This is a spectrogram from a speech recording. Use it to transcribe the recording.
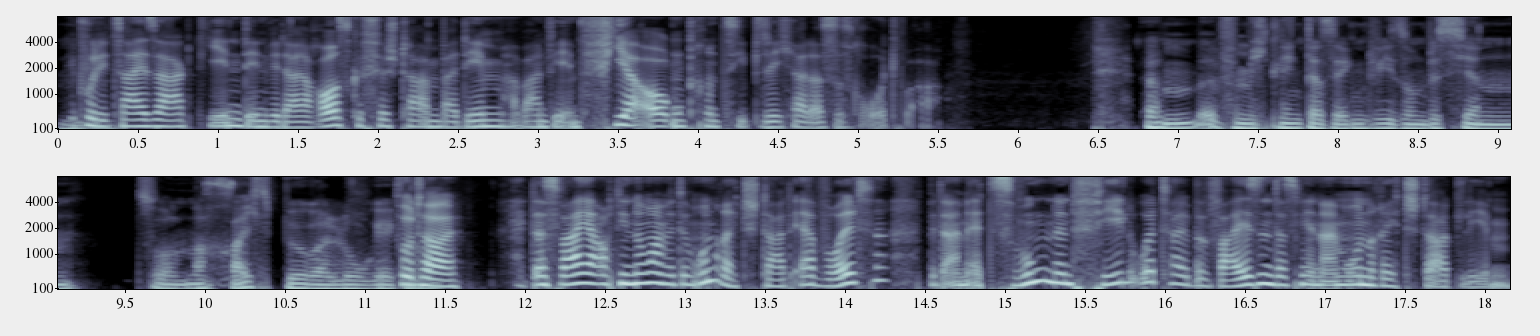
Die mhm. Polizei sagt, jeden, den wir da rausgefischt haben, bei dem waren wir im Vier-Augen-Prinzip sicher, dass es rot war. Ähm, für mich klingt das irgendwie so ein bisschen so nach Reichsbürgerlogik. Total. Das war ja auch die Nummer mit dem Unrechtsstaat. Er wollte mit einem erzwungenen Fehlurteil beweisen, dass wir in einem Unrechtsstaat leben.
